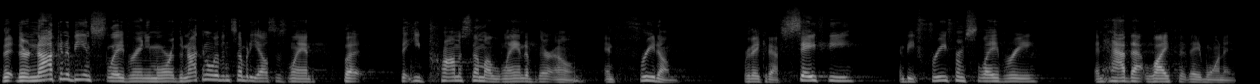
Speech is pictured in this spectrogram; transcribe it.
that they're not going to be in slavery anymore. They're not going to live in somebody else's land, but that he promised them a land of their own and freedom where they could have safety and be free from slavery and have that life that they wanted.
